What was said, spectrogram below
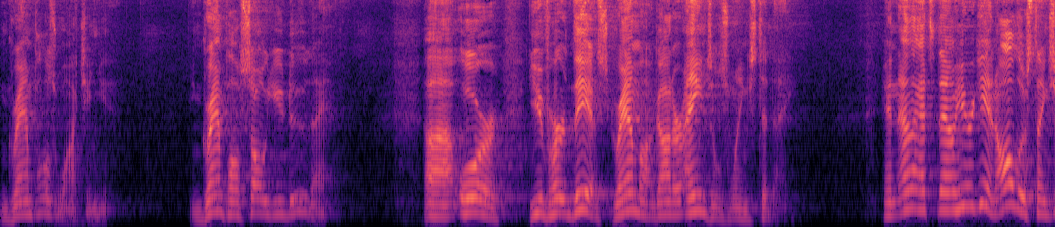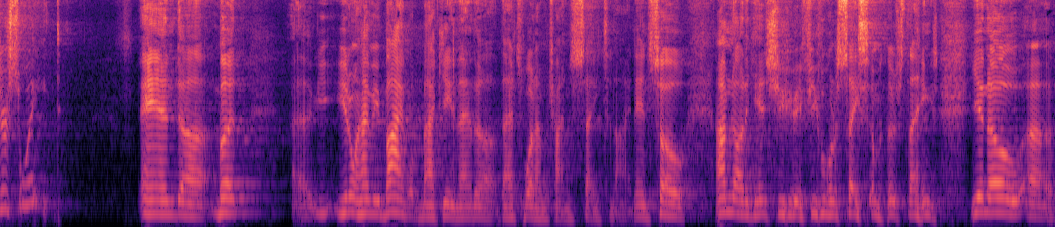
And grandpa's watching you. And grandpa saw you do that. Uh, or you've heard this grandma got her angel's wings today. And now that's now here again, all those things are sweet. And, uh, but uh, you don't have any Bible to back any of that up. That's what I'm trying to say tonight. And so I'm not against you if you want to say some of those things. You know, uh,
